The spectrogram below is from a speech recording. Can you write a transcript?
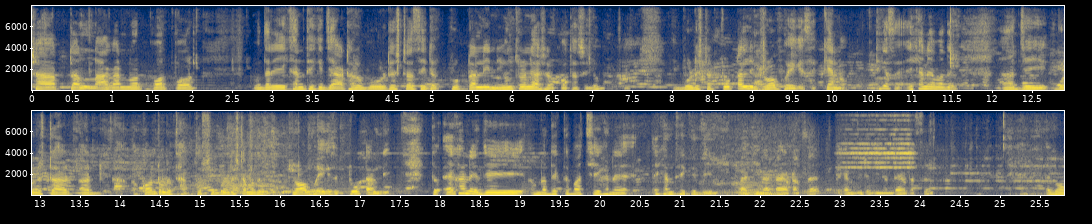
ষাটটা লাগানোর পর পর আমাদের এখান থেকে যে আঠারো ভোল্টেজটা আছে এটা টোটালি নিয়ন্ত্রণে আসার কথা ছিল। এই ভোল্টেজটা টোটালি ড্রপ হয়ে গেছে। কেন? ঠিক আছে? এখানে আমাদের যেই ভোল্টেজটা কন্ট্রোলে থাকতো, সেই ভোল্টেজটা আমাদের ড্রপ হয়ে গেছে টোটালি তো এখানে যে আমরা দেখতে পাচ্ছি, এখানে, এখান থেকে যে জিনার ডায়োড আছে, এখানে দুইটা জিনার ডায়োড আছে, এবং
